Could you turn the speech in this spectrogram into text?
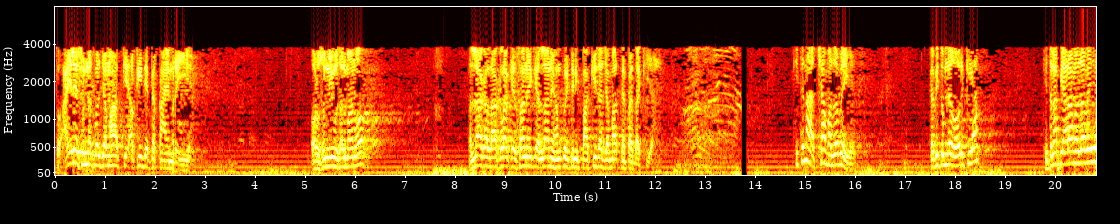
تو اہل سنت والجماعت کے عقیدے پہ قائم رہی ہے اور سنی مسلمانوں، اللہ کا لاکھ لاکھ احسان ہے کہ اللہ نے ہم کو اتنی پاکیزہ جماعت میں پیدا کیا کتنا اچھا مذہب ہے یہ۔ کبھی تم نے غور کیا؟ کتنا پیارا مذہب ہے یہ۔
